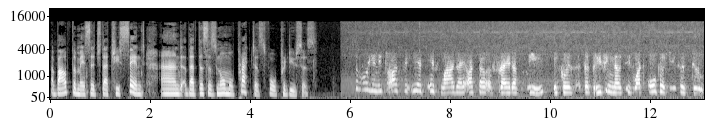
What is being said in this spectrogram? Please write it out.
about the message that she sent and that this is normal practice for producers. First of all, you need to ask the EFF why they are so afraid of me because the briefing notes is what all producers do.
